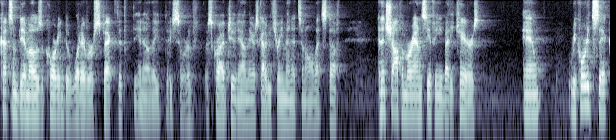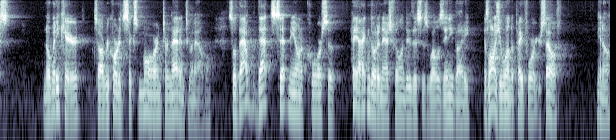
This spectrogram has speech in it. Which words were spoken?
cut some demos according to whatever spec that you know they they sort of ascribe to down there. It's got to be three minutes and all that stuff, and then shop them around and see if anybody cares. And recorded six, nobody cared, so I recorded six more and turned that into an album. So that that set me on a course of hey, I can go to Nashville and do this as well as anybody, as long as you're willing to pay for it yourself, you know,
